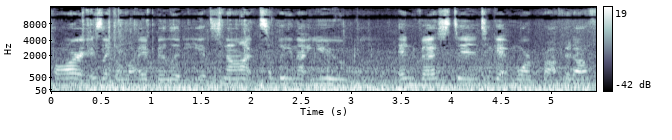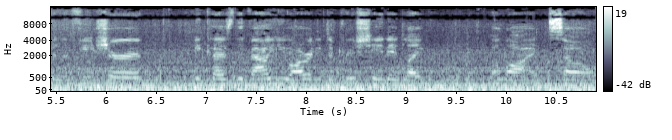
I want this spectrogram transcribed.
car is like a liability. It's not something that you invest in to get more profit off in the future because the value already depreciated like a lot. So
